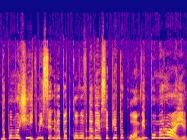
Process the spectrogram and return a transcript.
Допоможіть, мій син випадково вдавився п'ятаком, він помирає.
